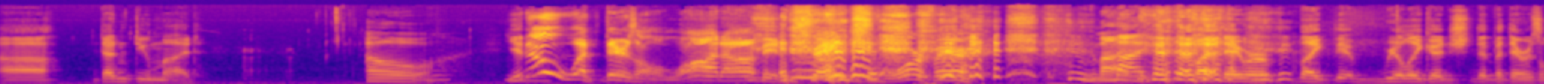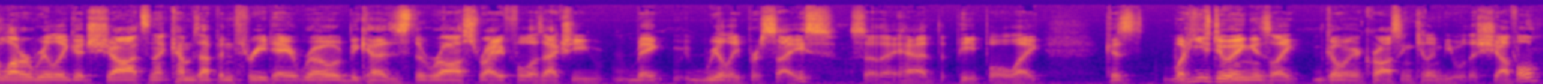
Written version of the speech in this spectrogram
uh, doesn't do mud. oh You know what? There's a lot of in trench warfare. mud, but they were like really good. Sh- but there was a lot of really good shots, and that comes up in Three Day Road because the Ross rifle is actually make really precise. So they had the people like because what he's doing is like going across and killing people with a shovel.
